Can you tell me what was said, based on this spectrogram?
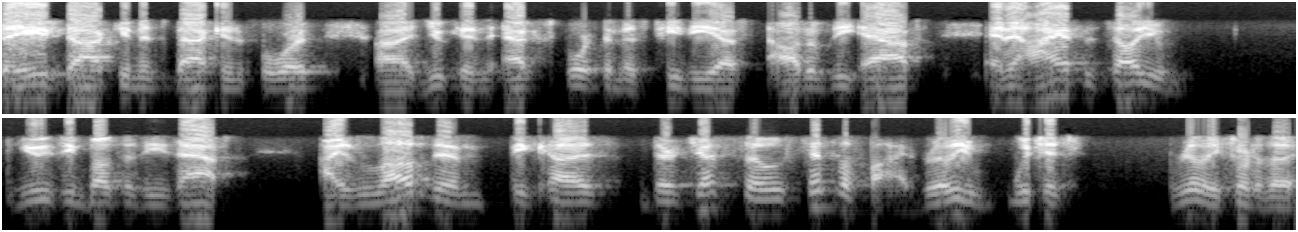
save documents back and forth. Uh, you can export them as PDFs out of the apps. And I have to tell you, using both of these apps, I love them because they're just so simplified, really, which is really sort of the,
